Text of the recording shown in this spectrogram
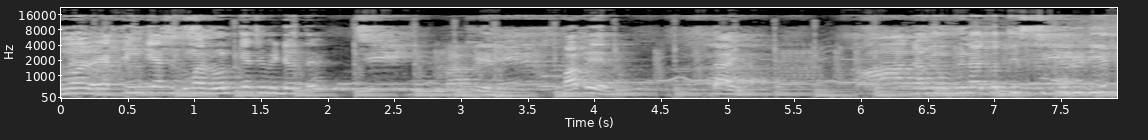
তোমার অ্যাক্টিং কি আছে? তোমার রোল কি আছে ভিডিওতে? বাপের। বাপের? তাই? আজ আমি অভিনয় করছি সিকিউরিটির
